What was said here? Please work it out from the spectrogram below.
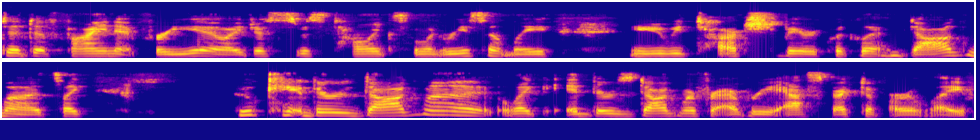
to define it for you. I just was telling someone recently, you know, we touched very quickly on dogma. It's like, who can there's dogma like there's dogma for every aspect of our life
